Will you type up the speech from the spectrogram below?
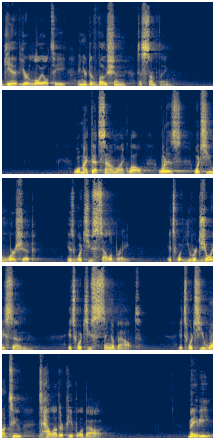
give your loyalty and your devotion to something. What might that sound like? Well, what is what you worship is what you celebrate. It's what you rejoice in. It's what you sing about. It's what you want to tell other people about. Maybe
